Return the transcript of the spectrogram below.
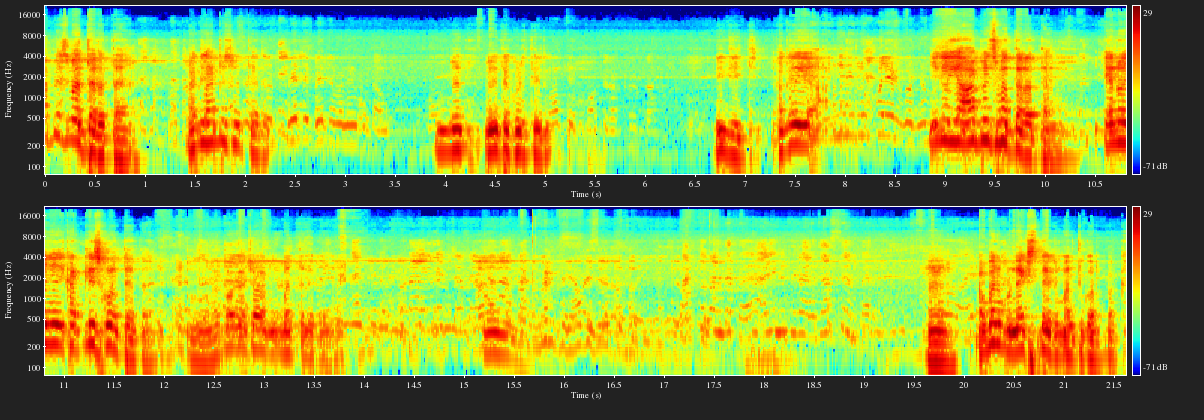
ಆಫೀಸ್ ಬರ್ತಾರತ್ತ? ಅಕ್ಲ ಆಫೀಸ್ ಬರ್ತಾರೆ? ಬೇತ ಕೊಡ್ತೀರಿ ಈಜಿ ಈಜಿ. ಅಕ್ಲ ಈಗ ಈಗ ಆಫೀಸ್ ಬರ್ತಾರತ್ತ? ಏನೋ ಕಟ್ಲಿಸ್ ಕೊಡ್ತೈತ? ಅವಾಗ ಚಾಕ್ ಬರ್ತಲ್ಲ ಹ್ಞೂ ಬರ್ಬೋದು ನೆಕ್ಸ್ಟ್ ಡೇಟ್ ಮಂತ್ ಕೊರ್ಪಕ್ಕ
